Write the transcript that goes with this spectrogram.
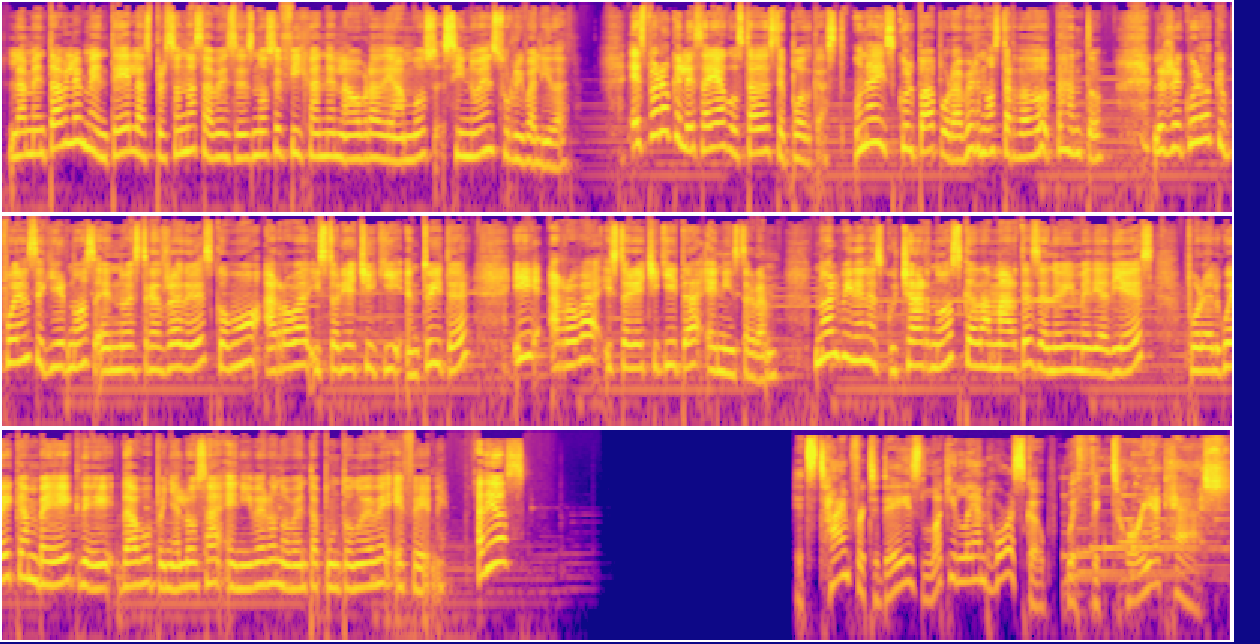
Lamentablemente, las personas a veces no se fijan en la obra de ambos, sino en su rivalidad. Espero que les haya gustado este podcast. Una disculpa por habernos tardado tanto. Les recuerdo que pueden seguirnos en nuestras redes como arroba historiachiqui en Twitter y arroba historiachiquita en Instagram. No olviden escucharnos cada martes de 9 y media a 10 por el Wake and Bake de Davo Peñalosa en Ibero 90.9 FM. Adiós. It's time for today's Lucky Land horoscope with Victoria Cash.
